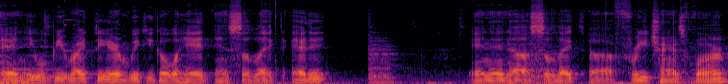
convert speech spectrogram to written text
and he will be right there and we could go ahead and select edit and then uh, select uh, free transform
